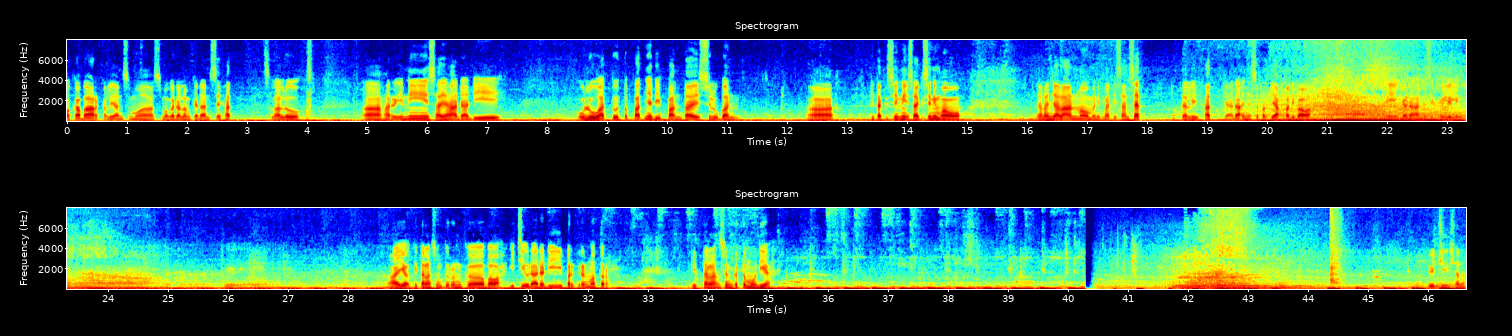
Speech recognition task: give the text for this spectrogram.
Apa kabar kalian semua? Semoga dalam keadaan sehat selalu. Uh, hari ini saya ada di Uluwatu, tepatnya di Pantai Suluban. Uh, kita ke sini, saya ke sini mau jalan-jalan, mau menikmati sunset. Kita lihat keadaannya seperti apa di bawah. Ini keadaan di sekeliling kita. Ayo kita langsung turun ke bawah. Ici udah ada di parkiran motor. Kita langsung ketemu dia. Ici di sana.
